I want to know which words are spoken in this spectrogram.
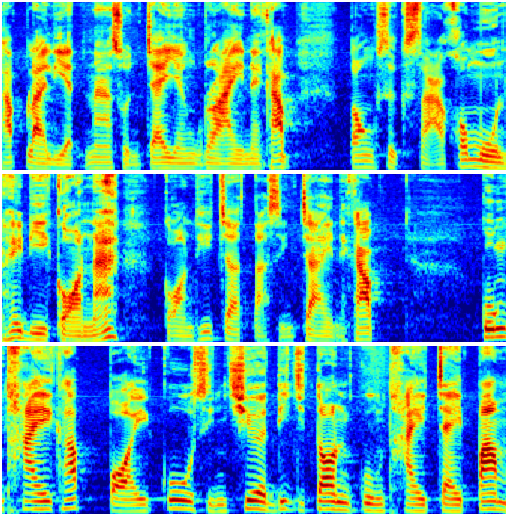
ครับรายละเอียดน่าสนใจอย่างไรนะครับ ต้องศึกษาข้อมูลให้ดีก่อนนะ ก่อนที่จะตัดสินใจนะครับ กรุงไทยครับปล่อยกู้สินเชื่อดิจิตอลกรุงไทยใจปั้ม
